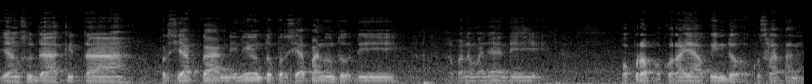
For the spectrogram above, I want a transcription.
yang sudah kita persiapkan. Ini untuk persiapan untuk di apa namanya di Poprov Okuraya Okindo Oku Selatan.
